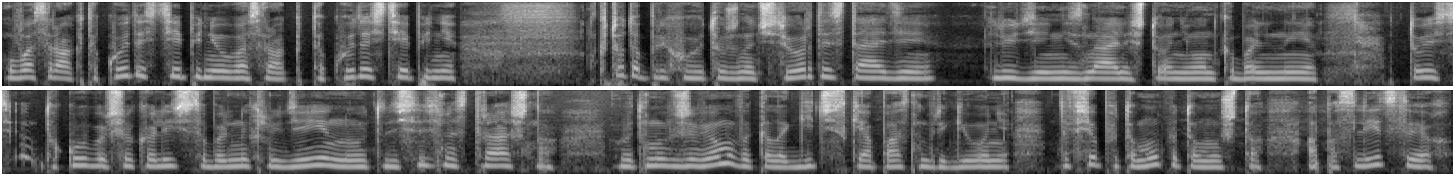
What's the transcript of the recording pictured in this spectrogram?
У вас рак такой-то степени, у вас рак такой-то степени. Кто-то приходит уже на четвертой стадии, люди не знали, что они онкобольные. То есть такое большое количество больных людей, ну это действительно страшно. Вот мы живем в экологически опасном регионе. Да все потому, потому что о последствиях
